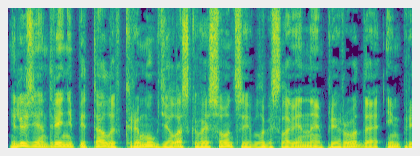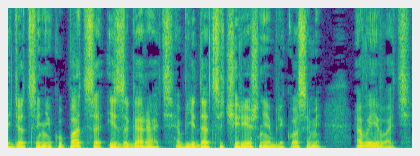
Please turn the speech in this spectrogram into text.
Иллюзии Андрей не питал, и в Крыму, где ласковое солнце и благословенная природа, им придется не купаться и загорать, объедаться черешней, абрикосами, а воевать.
